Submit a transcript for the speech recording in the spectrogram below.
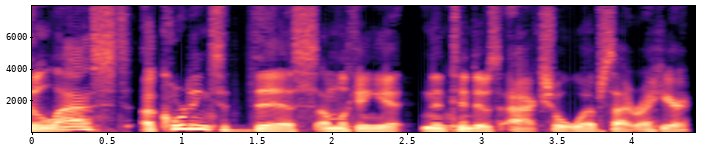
the last, according to this, I'm looking at Nintendo's actual website right here.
